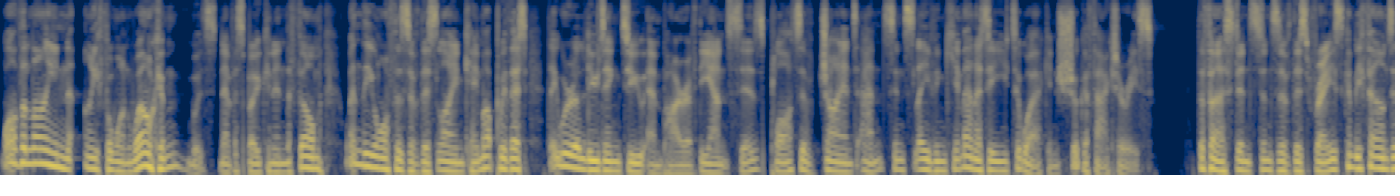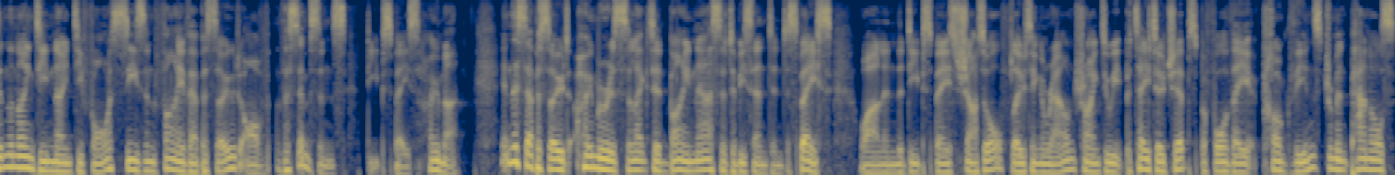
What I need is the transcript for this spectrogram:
While the line, I for one welcome, was never spoken in the film, when the authors of this line came up with it, they were alluding to Empire of the Ants' plot of giant ants enslaving humanity to work in sugar factories. The first instance of this phrase can be found in the 1994 Season 5 episode of The Simpsons, Deep Space Homer. In this episode, Homer is selected by NASA to be sent into space. While in the Deep Space Shuttle, floating around trying to eat potato chips before they clog the instrument panels,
